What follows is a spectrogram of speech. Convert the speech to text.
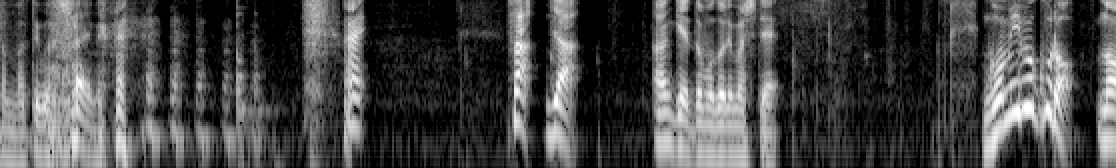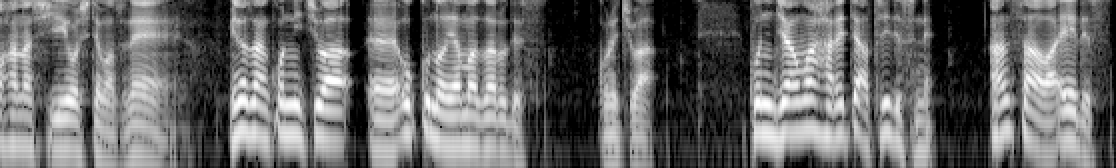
頑張ってくださいね。はい。さあじゃあアンケート戻りまして。ゴミ袋の話をしてますね。皆さんこんにちは、えー奥の山猿です。こんにちは。くんじゃんは晴れて暑いですね。アンサーは A です。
